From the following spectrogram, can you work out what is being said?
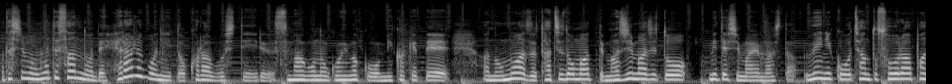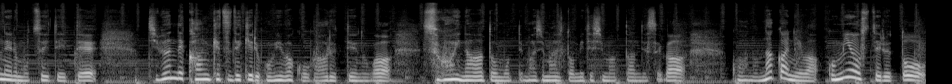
私も表参道でヘラルボニーとコラボしているスマホのゴミ箱を見かけてあの思わず立ち止まってまじまじと見てしまいました。上にこうちゃんとソーラーパネルもついていて自分で完結できるゴミ箱があるっていうのがすごいなと思ってまじまじと見てしまったんですがこの中にはゴミを捨てると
